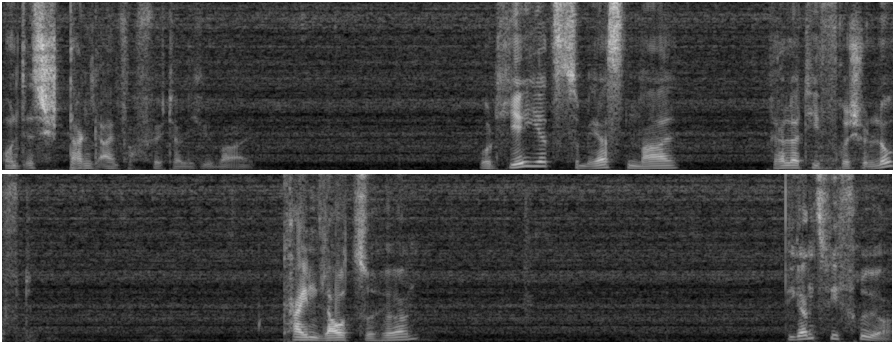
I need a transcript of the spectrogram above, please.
und es stank einfach fürchterlich überall. Und hier jetzt zum ersten Mal relativ frische Luft, kein Laut zu hören, wie ganz wie früher.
